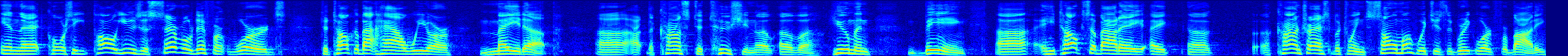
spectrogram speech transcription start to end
in that course, he, Paul uses several different words to talk about how we are made up, uh, the constitution of, of, a human being. Uh, he talks about a, a, a, a contrast between soma, which is the Greek word for body,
